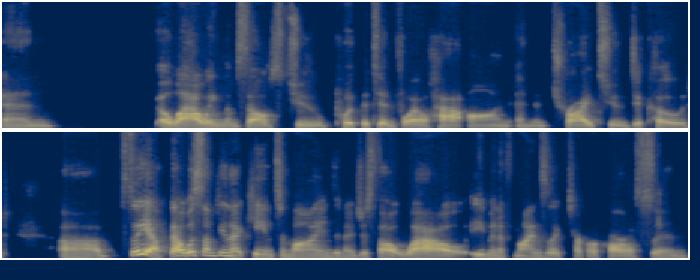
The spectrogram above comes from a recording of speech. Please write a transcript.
and allowing themselves to put the tinfoil hat on and then try to decode. Uh, so yeah, that was something that came to mind, and I just thought, wow, even if minds like Tucker Carlson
